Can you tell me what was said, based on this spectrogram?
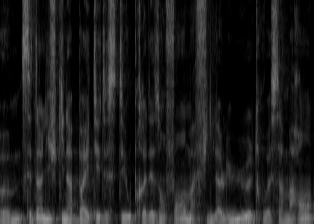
Euh, c'est un livre qui n'a pas été testé auprès des enfants. Ma fille l'a lu, elle trouvait ça marrant.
